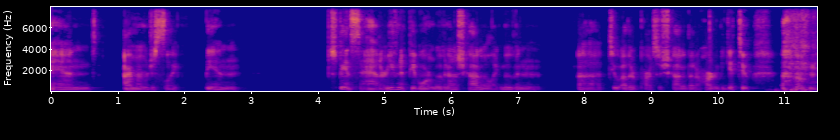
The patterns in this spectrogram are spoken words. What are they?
and I remember just like being just being sad, or even if people weren't moving out of Chicago, like moving uh, to other parts of Chicago that are harder to get to. Um,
